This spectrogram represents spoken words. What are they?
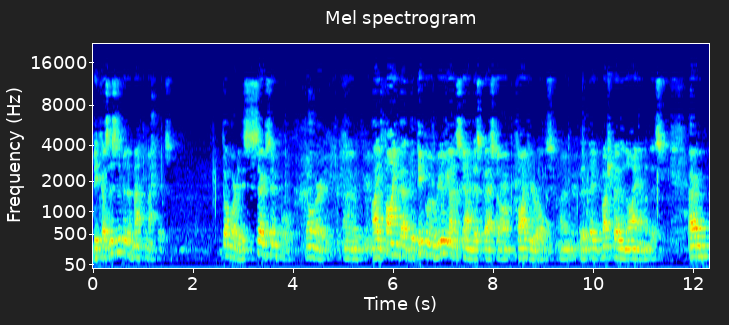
because this is a bit of mathematics. Don't worry, this is so simple. Don't worry. Um, I find that the people who really understand this best are five-year-olds. Um, they're much better than I am at this. Um,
